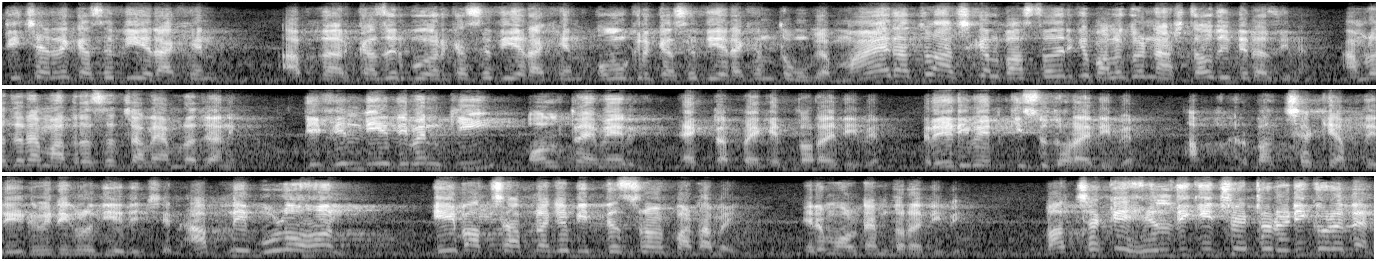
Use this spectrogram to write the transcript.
টিচারের কাছে দিয়ে রাখেন, আপনার কাজের বুয়ার কাছে দিয়ে রাখেন, অমুকের কাছে দিয়ে রাখেন, তমুকের। মায়েরা তো আজকাল বাচ্চাদেরকে ভালো করে নাস্তাও দিতে রাজি না। আমরা যারা মাদ্রাসা চালাই, আমরা জানি। টিফিন দিয়ে দিবেন কি? অল টাইমের একটা প্যাকেট ধরাই দিবেন। রেডিমেড কিছু ধরাই দিবেন। আপনার বাচ্চাকে আপনি রেডিমেড এগুলো দিয়ে দিচ্ছেন। আপনি বুড়ো হন, এই বাচ্চা আপনাকে বৃদ্ধাশ্রমে পাঠাবে। এরকম অল টাইম ধরাই দিবে। বাচ্চাকে হেলদি কিছু একটু রেডি করে দেন,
